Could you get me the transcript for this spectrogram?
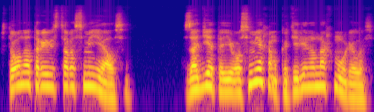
что он отрывисто рассмеялся. Задетая его смехом, Катерина нахмурилась.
